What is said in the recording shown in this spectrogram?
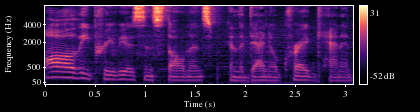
all the previous installments in the Daniel Craig canon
